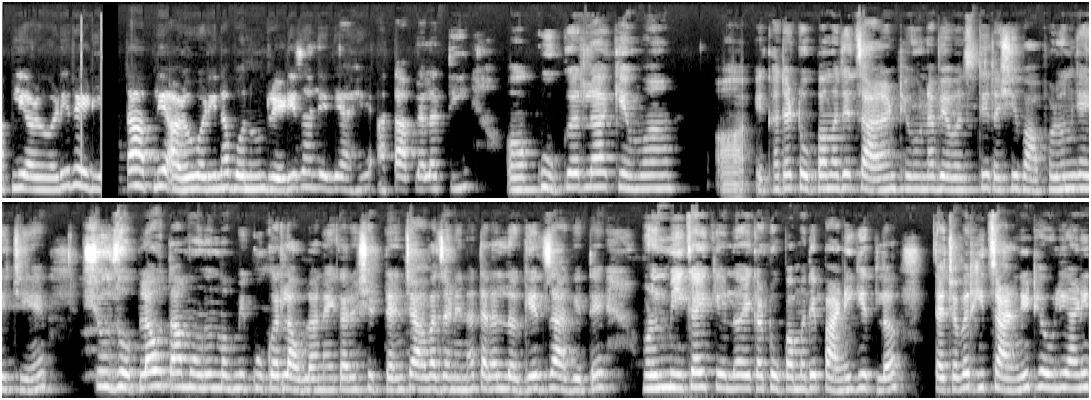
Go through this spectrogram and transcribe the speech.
आपली आळूवडी रेडी आता आपली आळूवडी ना बनवून रेडी झालेली आहे. आता आपल्याला ती कुकरला किंवा एखाद्या टोपामध्ये चाळण ठेवून ना व्यवस्थित अशी वाफळून घ्यायची आहे. शिव झोपला होता म्हणून मग मी कुकर लावला नाही. कारण शिट्ट्यांच्या आवाजाने ना त्याला लगेच जाग येते. म्हणून मी काय केलं एका टोपामध्ये पाणी घेतलं. त्याच्यावर ही चाळणी ठेवली आणि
